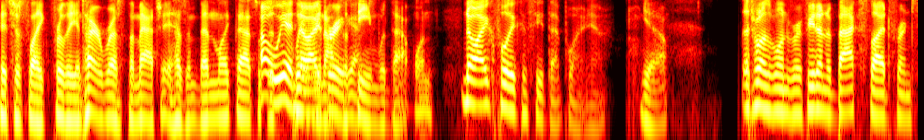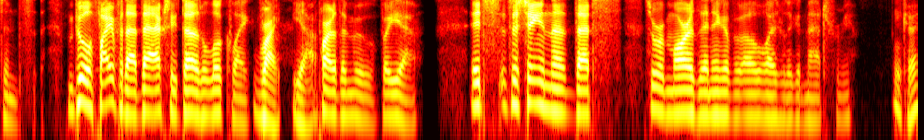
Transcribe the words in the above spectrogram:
it's just like for the entire rest of the match, it hasn't been like that. So Oh, yeah, no, I not the yes. theme with that one. no, I fully concede that point. Yeah, Yeah, that's one of the ones where if you done a backslide, for instance, when people fight for that, that actually does look like right. Yeah, part of the move. But yeah, it's it's a shame that that's sort of mars the ending of an otherwise really good match for me. okay.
